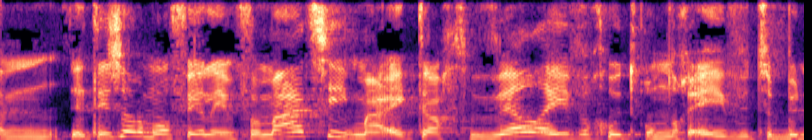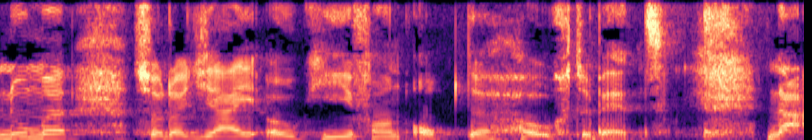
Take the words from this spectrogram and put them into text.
Um, het is allemaal veel informatie, maar ik dacht wel even goed om nog even te benoemen, zodat jij ook hiervan op de hoogte bent. Nou,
